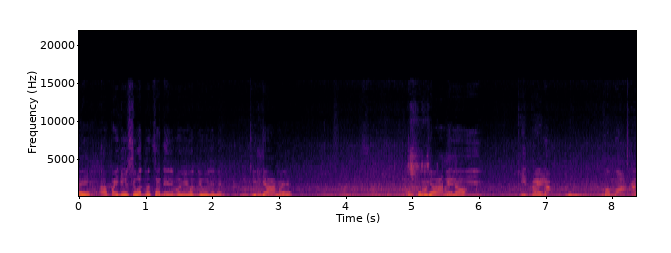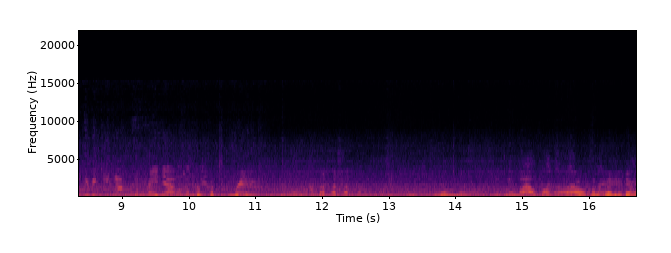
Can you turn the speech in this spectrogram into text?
ไปเอาไปอยู่สวนเพิ่นซะนี่บ่มีคนอยู่อยู่นี่กินยางเลยสวนยางนี่เนาะคิดไว้หรอกอืมบ่เหมาะกันที่ไปกินหลักไม่อยางมันก็เลยเว้ยเรื่องมันเบาโคตรอีกเอามันเปื้อนอยู่ใช่ไหม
